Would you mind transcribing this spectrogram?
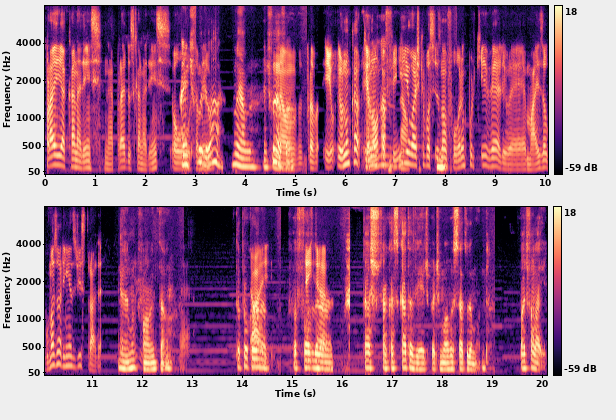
Praia Canadense, né? Praia dos Canadenses. Ou A gente também... foi lá? Não lembro. A gente foi lá, Não, prova- eu, eu nunca, eu Kelowna, nunca fui não. e eu acho que vocês não foram porque, velho, é mais algumas horinhas de estrada. É, não fomos então. Tô procurando Aí, a foto tem, da cas- a cascata verde pra te mostrar todo mundo. Pode falar aí.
